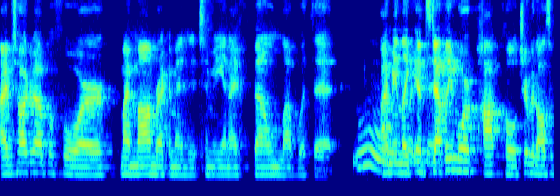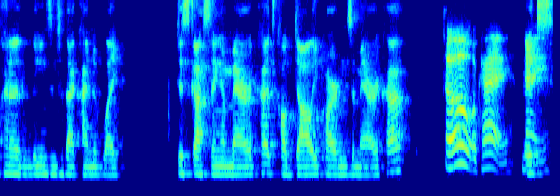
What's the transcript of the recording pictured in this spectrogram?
I've talked about before. My mom recommended it to me, and I fell in love with it. Ooh, I mean, like it's it? definitely more pop culture, but also kind of leans into that kind of like discussing America. It's called Dolly Parton's America. Oh, okay, nice. It's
